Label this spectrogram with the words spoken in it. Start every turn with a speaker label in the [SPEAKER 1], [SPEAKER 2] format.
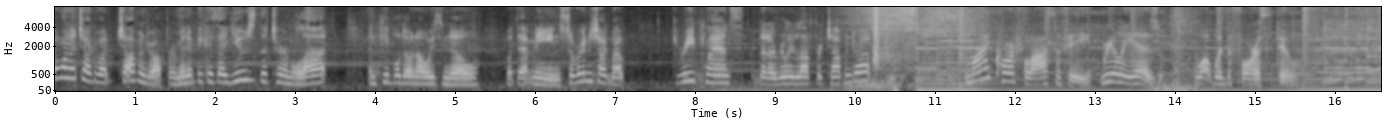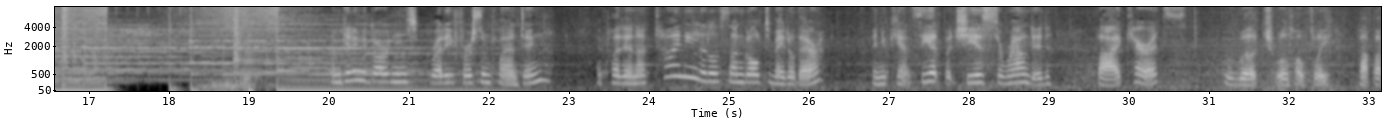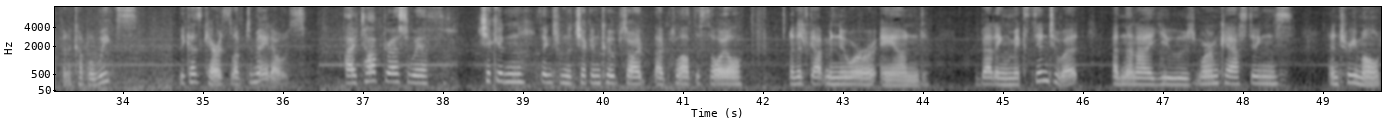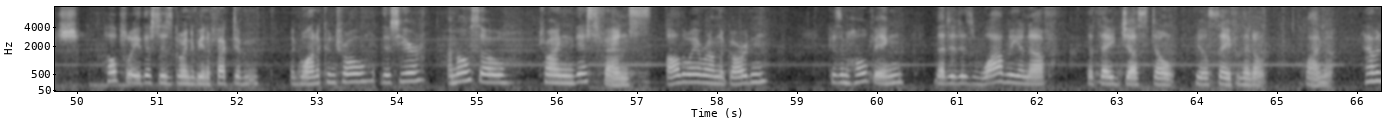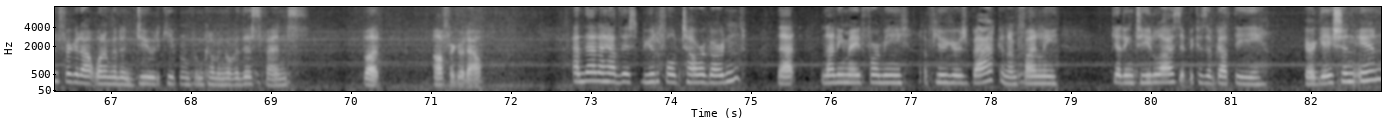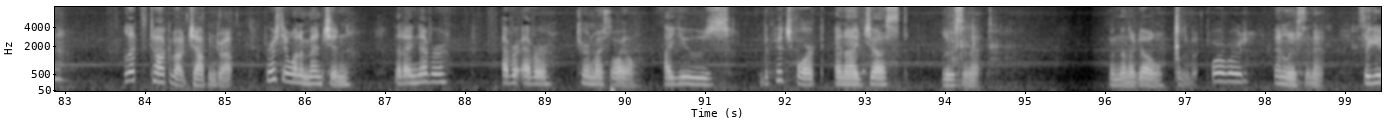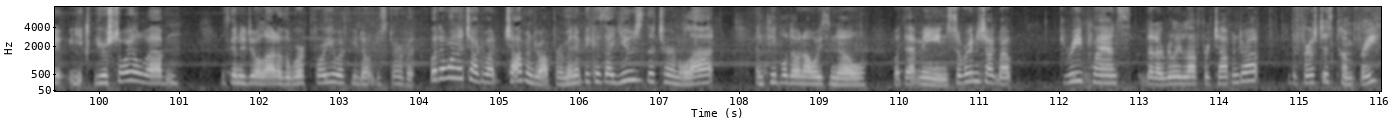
[SPEAKER 1] I want to talk about chop and drop for a minute because I use the term a lot and people don't always know what that means. So we're going to talk about three plants that I really love for chop and drop. My core philosophy really is what would the forest do? I'm getting the gardens ready for some planting. I put in a tiny little sun gold tomato there, and you can't see it, but she is surrounded by carrots, which will hopefully pop up in a couple weeks because carrots love tomatoes. I top dress with chicken things from the chicken coop, so I, I pull out the soil and it's got manure and bedding mixed into it, and then I use worm castings and tree mulch. Hopefully, this is going to be an effective iguana control this year. I'm also trying this fence all the way around the garden because I'm hoping that it is wobbly enough that they just don't feel safe and they don't climb it. Haven't figured out what I'm going to do to keep them from coming over this fence, but I'll figure it out. And then I have this beautiful tower garden that Lenny made for me a few years back, and I'm finally getting to utilize it because I've got the irrigation in. Let's talk about chop and drop. First, I want to mention that I never, ever, ever turn my soil. I use the pitchfork and I just loosen it. And then I go a little bit forward and loosen it. So you, you, your soil web is going to do a lot of the work for you if you don't disturb it. But I want to talk about chop and drop for a minute because I use the term a lot and people don't always know what that means. So we're going to talk about three plants that I really love for chop and drop. The first is comfrey.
